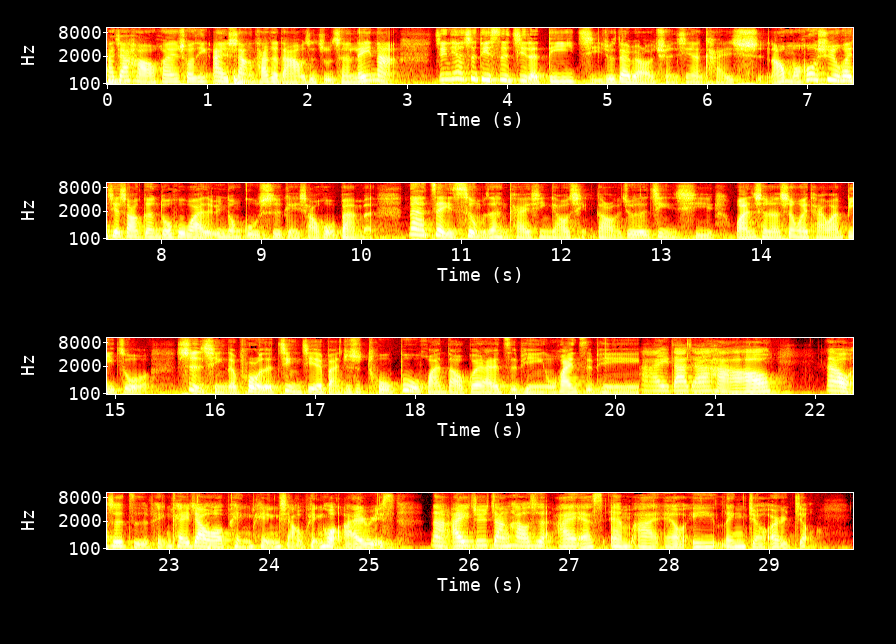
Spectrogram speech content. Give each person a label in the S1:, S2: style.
S1: 大家好，欢迎收听《爱上塔克达》，我是主持人 Lena。今天是第四季的第一集，就代表了全新的开始。然后我们后续会介绍更多户外的运动故事给小伙伴们。那这一次我们真的很开心，邀请到了就是近期完成了身为台湾必做事情的 Pro 的进阶版，就是徒步环岛归来的子平。我欢迎子平。
S2: 嗨，大家好，那我是子平，可以叫我平平、小平或 Iris。那 IG 账号是 I S M I L E 零九二九。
